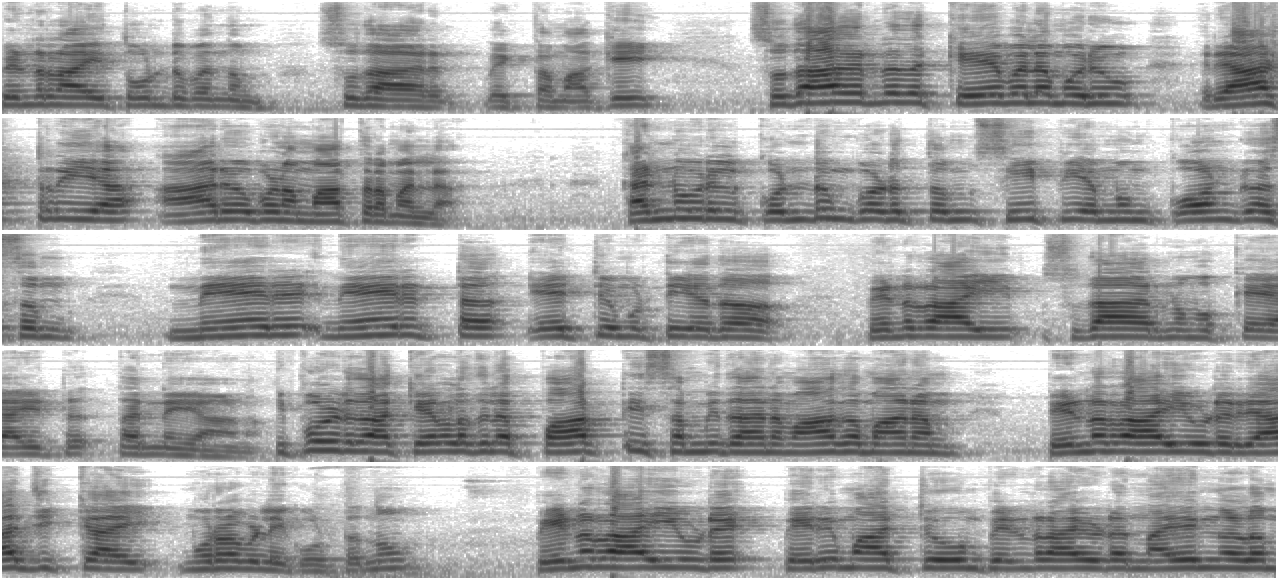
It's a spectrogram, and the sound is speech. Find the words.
പിണറായി തോണ്ടുമെന്നും സുധാകരൻ വ്യക്തമാക്കി. സുധാകരന്റെ കേവലം ഒരു രാഷ്ട്രീയ ആരോപണം മാത്രമല്ല. കണ്ണൂരിൽ കൊണ്ടും കൊടുത്തും സി പി എമ്മും കോൺഗ്രസും നേരി നേരിട്ട് ഏറ്റുമുട്ടിയത് പിണറായി സുധാകരനുമൊക്കെ ആയിട്ട് തന്നെയാണ്. ഇപ്പോഴിതാ കേരളത്തിലെ പാർട്ടി സംവിധാനം ആകമാനം പിണറായിയുടെ രാജിക്കായി മുറവിളി കൂട്ടുന്നു. പിണറായിയുടെ പെരുമാറ്റവും പിണറായിയുടെ നയങ്ങളും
